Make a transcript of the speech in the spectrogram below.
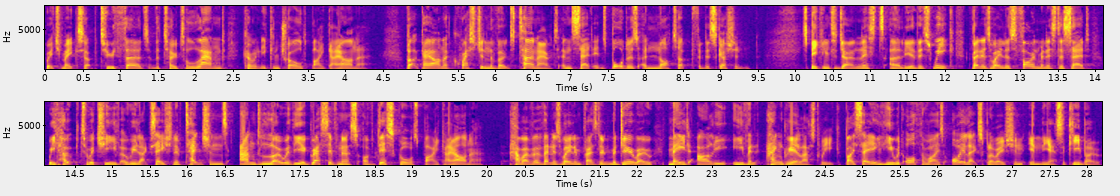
which makes up two thirds of the total land currently controlled by Guyana. But Guyana questioned the vote's turnout and said its borders are not up for discussion. Speaking to journalists earlier this week, Venezuela's foreign minister said, We hope to achieve a relaxation of tensions and lower the aggressiveness of discourse by Guyana. However, Venezuelan President Maduro made Ali even angrier last week by saying he would authorize oil exploration in the Essequibo.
